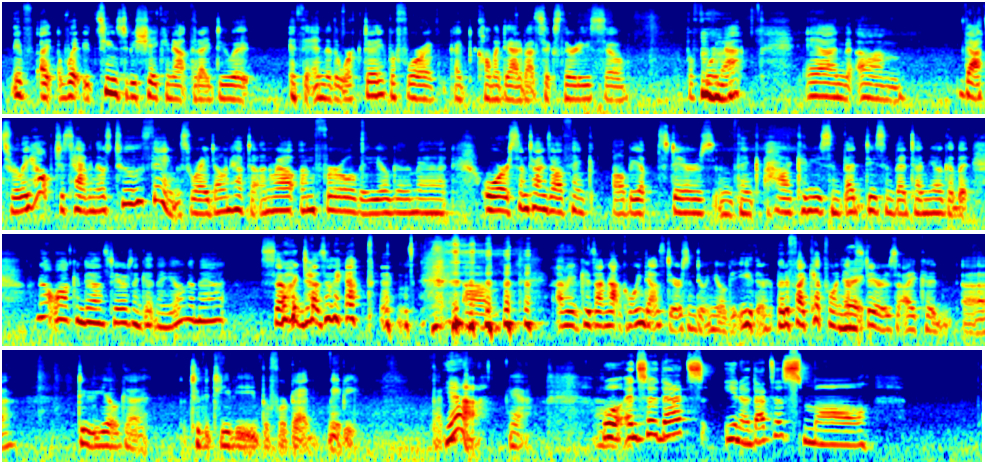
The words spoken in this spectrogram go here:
if I, what it seems to be shaking out that I do it at the end of the workday before I, I call my dad about six thirty, so before that, and um, that's really helped. Just having those two things where I don't have to unroute, unfurl the yoga mat, or sometimes I'll think I'll be upstairs and think, oh, I could use some bed, do some bedtime yoga, but I'm not walking downstairs and getting a yoga mat. So it doesn't happen. um, I mean, because I'm not going downstairs and doing yoga either. But if I kept one Right. downstairs, I could uh, do yoga to the TV before bed, maybe. But yeah yeah, well and so that's you know that's a small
